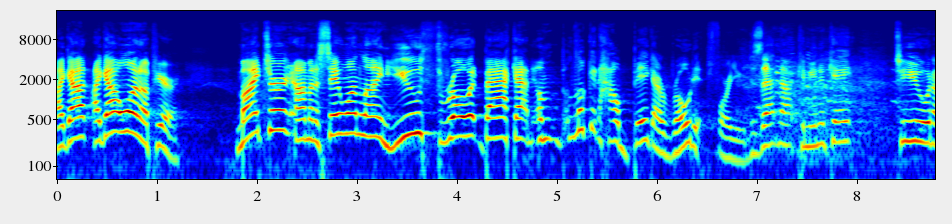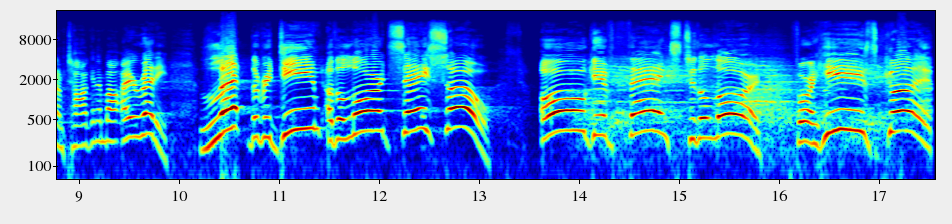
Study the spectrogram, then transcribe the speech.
I got I got one up here. My turn. I'm going to say one line. You throw it back at me. Um, look at how big I wrote it for you. Does that not communicate to you what I'm talking about? Are you ready? Let the redeemed of the Lord say so. Oh, give thanks to the Lord, for he's good.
